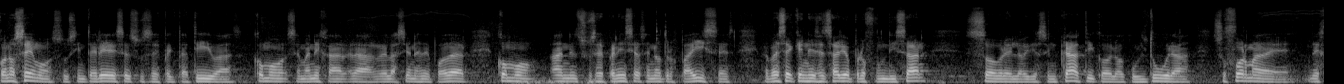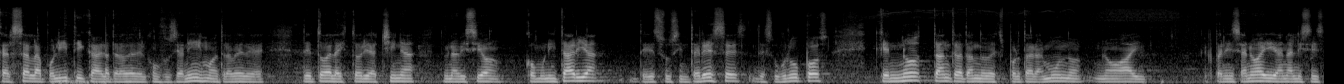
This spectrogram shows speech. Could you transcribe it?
conocemos sus intereses, sus expectativas, cómo se manejan las relaciones de poder, cómo han sus experiencias en otros países. Me parece que es necesario profundizar sobre lo idiosincrático, la cultura, su forma de, ejercer la política a través del confucianismo, a través de, de toda la historia china, de una visión comunitaria de sus intereses, de sus grupos, que no están tratando de exportar al mundo, no hay experiencia, no hay análisis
